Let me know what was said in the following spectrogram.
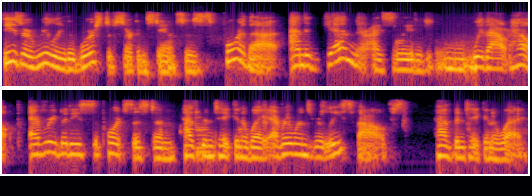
these are really the worst of circumstances for that. And again, they're isolated without help. Everybody's support system has been taken away, everyone's release valves have been taken away.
